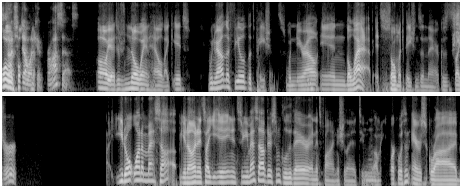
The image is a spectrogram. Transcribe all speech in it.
Oh, such a fuck no. delicate process. Oh yeah, there's no way in hell. Like it's when you're out in the field, it's patience. When you're mm-hmm. out in the lab, it's so much patience in there because it's like sure. You don't want to mess up, you know. And it's like, and it's you mess up, there's some glue there, and it's fine. Like that too. Mhm. Um, you work with an air scribe.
